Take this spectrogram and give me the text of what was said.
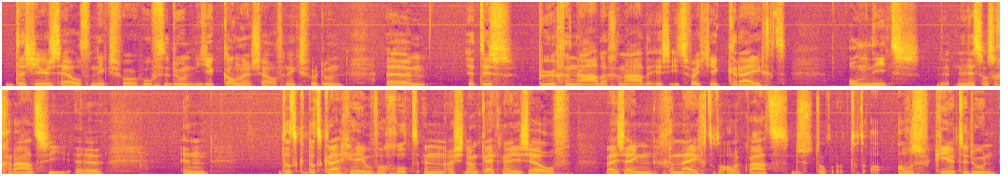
dat je er zelf niks voor hoeft te doen. Je kan er zelf niks voor doen. Ehm, het is puur genade. Genade is iets wat je krijgt om niets. Net zoals gratie. Eh, en dat, dat krijg je helemaal van God. En als je dan kijkt naar jezelf. Wij zijn geneigd tot alle kwaad. Dus tot, tot al- alles verkeerd te doen.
